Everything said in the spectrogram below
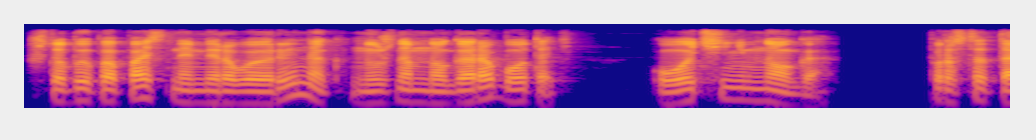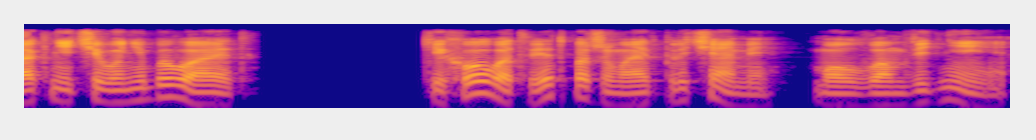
Чтобы попасть на мировой рынок, нужно много работать. Очень много. Просто так ничего не бывает. Кихо в ответ пожимает плечами, мол, вам виднее.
